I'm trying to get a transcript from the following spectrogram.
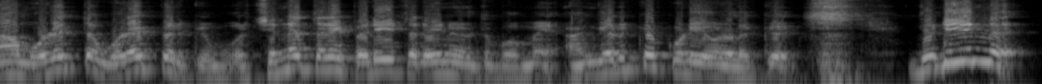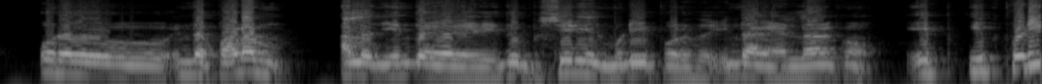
நாம் உழைத்த உழைப்பிற்கு ஒரு சின்ன திரை பெரிய திரைன்னு எடுத்துப்போமே அங்க இருக்கக்கூடியவர்களுக்கு திடீர்னு ஒரு இந்த படம் அல்லது இந்த இது சீரியல் முடிய போகிறது இந்தாங்க எல்லாருக்கும் இப் இப்படி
